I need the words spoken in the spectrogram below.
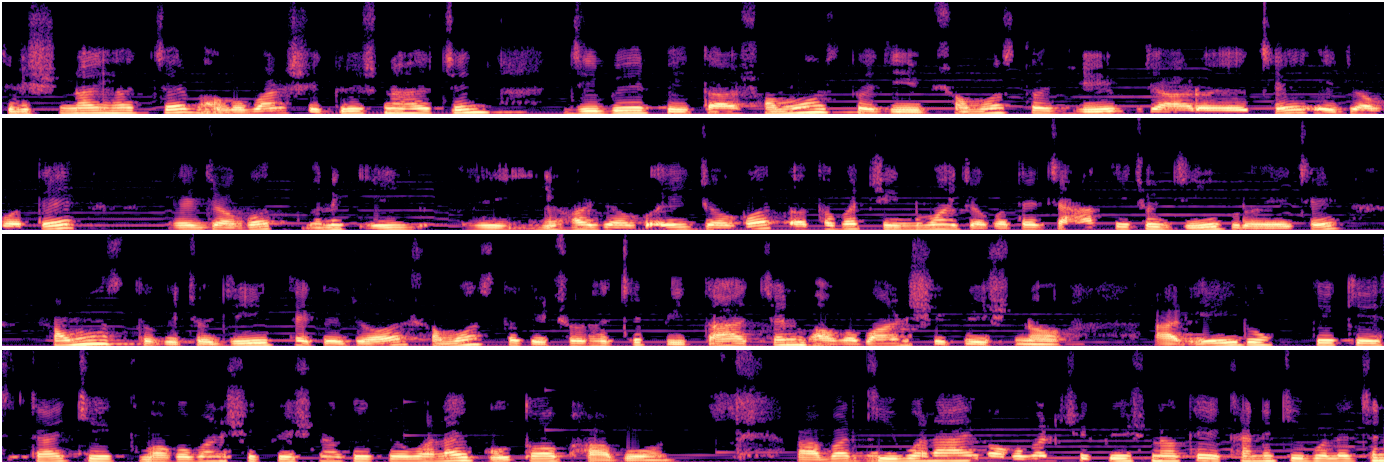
কৃষ্ণই হচ্ছে, ভগবান শ্রীকৃষ্ণ হচ্ছেন জীবের পিতা। সমস্ত জীব সমস্ত জীব যা রয়েছে এই জগতে, এই জগৎ মানে এই ইহ জগৎ এই জগৎ অথবা চিন্ময় জগতে যা কিছু জীব রয়েছে, সমস্ত কিছু, জীব থেকে জ্বর, সমস্ত কিছুর হচ্ছে পিতা হচ্ছেন ভগবান শ্রীকৃষ্ণ। আর এই রূপকে কেসটায় যে ভগবান শ্রীকৃষ্ণকে কেউ বলা হয় ভূত ভাবন। আবার কি বলা হয়? ভগবান শ্রীকৃষ্ণকে এখানে কি বলেছেন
